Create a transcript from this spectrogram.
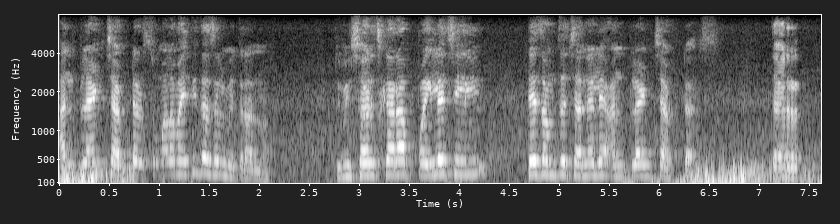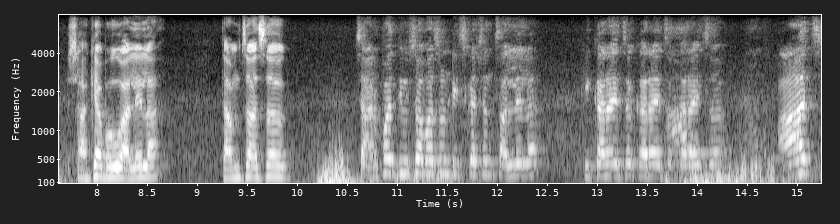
अनप्लॅन्ड चॅप्टर्स तुम्हाला माहितीच असेल मित्रांनो. तुम्ही सर्च करा पहिलेच येईल. तेच आमचं चॅनल आहे अनप्लॅन्ड चॅप्टर्स तर शाख्या भाऊ आलेला. तर आमचं असं चार पाच दिवसापासून डिस्कशन चाललेलं की करायचं करायचं करायचं. आज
